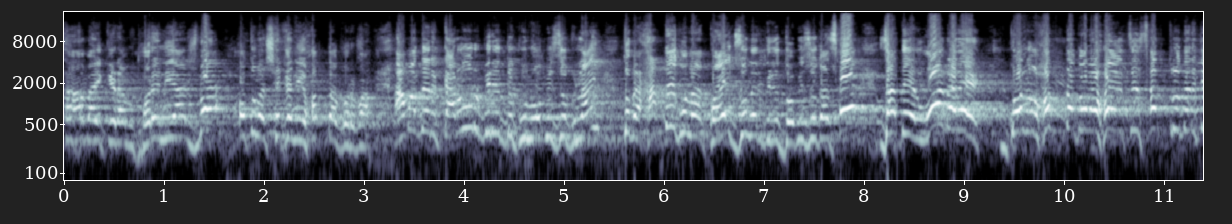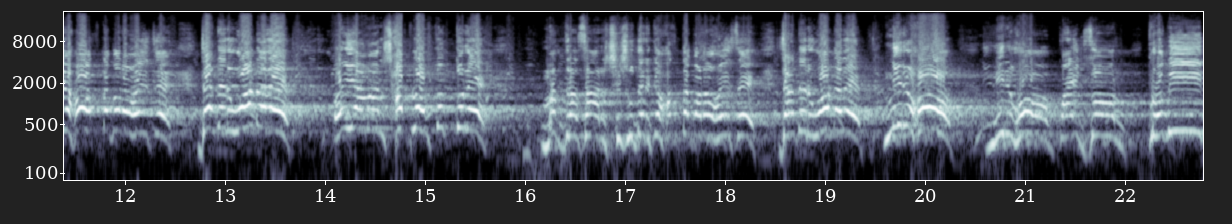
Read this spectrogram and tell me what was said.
সাহাবাই কেরাম ধরে নিয়ে আসবা অথবা সেখানে হত্যা করবা? আমাদের কারোর বিরুদ্ধে কোনো অভিযোগ নাই, তবে হাতে গোনা কয়েকজনের বিরুদ্ধে অভিযোগ আছে, যাদের ওয়ার্ডারে গণহত্যা করা হয়েছে, ছাত্রদেরকে হত্যা করা হয়েছে, যাদের ওয়ার্ডারে ওই আমার শাপলার চত্বরে মাদ্রাসার শিশুদেরকে হত্যা করা হয়েছে, যাদের ওয়ার্ডারে নিরহ নিরহ কয়েকজন প্রবীণ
